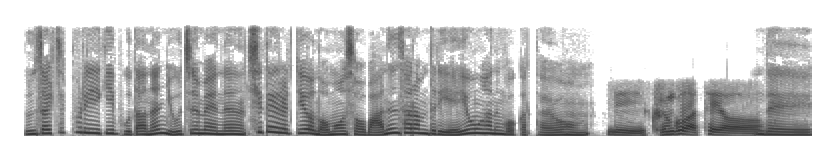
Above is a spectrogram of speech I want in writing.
눈살 찌푸리기보다는 요즘에는 시대를 뛰어넘어서 많은 사람들이 애용하는 것 같아요. 네, 그런 것 같아요. 네.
